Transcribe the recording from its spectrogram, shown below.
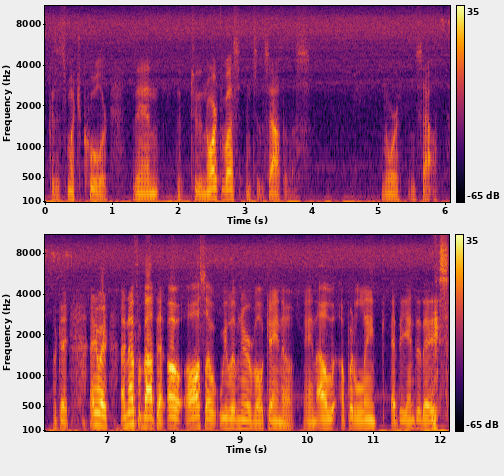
because it's much cooler than the, to the north of us and to the south of us. North and south. Okay, anyway, enough about that. Oh, also, we live near a volcano, and I'll, I'll put a link at the end of today's,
